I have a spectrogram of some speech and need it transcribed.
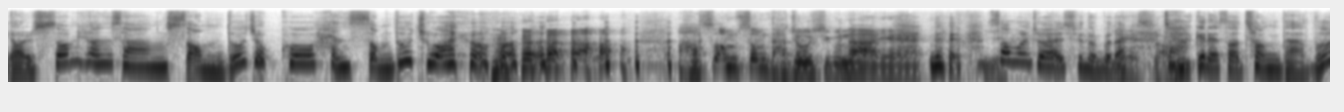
열섬 현상, 썸도 좋고, 한썸도 좋아요. 아, 썸 썸 다 좋으시구나. 예. 네. 썸을 좋아하시는구나. 예, 썸. 자, 그래서 정답은?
